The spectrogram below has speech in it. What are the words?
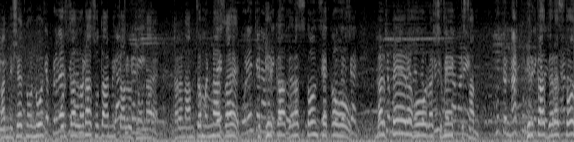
हा निषेध नोंदवून पुढचा लढा सुद्धा आम्ही चालू ठेवणार आहे. कारण आमचं म्हणणं असं आहे की फिरका गरस्तों से कहो करते रहो रश्मे किसम. फिरका गरस्तों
